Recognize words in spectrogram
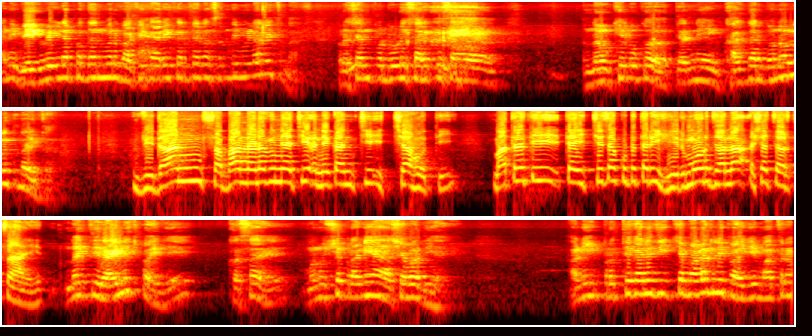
आणि वेगवेगळ्या पदांवर बाकी कार्यकर्त्यांना संधी मिळालीच ना. प्रशांत पटोळे सारखे नवखे लोक त्यांनी खासदार बनवलेच नाहीत विधानसभा लढविण्याची अनेकांची इच्छा होती. मात्र ती त्या इच्छेचा कुठेतरी हिरमोड झाला अशा चर्चा आहेत. नाही ती राहिलीच पाहिजे. कसं आहे मनुष्य प्राणी हा आशावादी आहे. आणि प्रत्येकाने ती इच्छा बाळगली पाहिजे मात्र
